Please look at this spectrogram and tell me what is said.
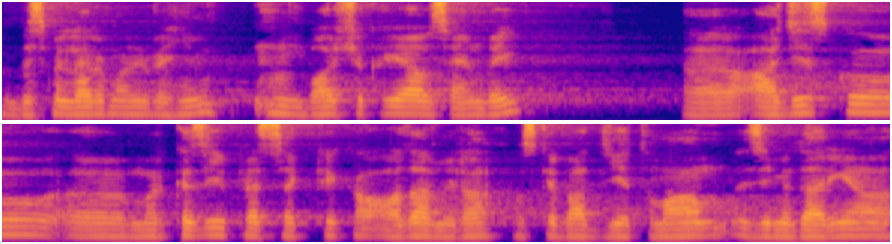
बिसमीम बहुत शुक्रिया हुसैन भाई। आज इसको मरकज़ी प्रेस सेक्रेटरी का अहदा मिला। उसके बाद ये तमाम ज़िम्मेदारियाँ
